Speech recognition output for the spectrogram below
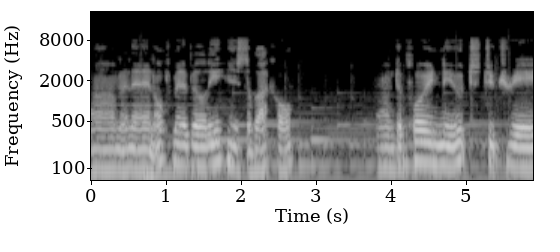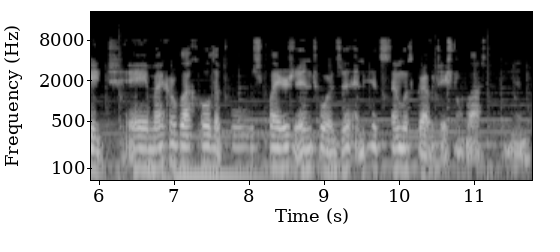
Um, and then ultimate ability is the Black Hole. Um, deploy Newt to create a micro black hole that pulls players in towards it and hits them with gravitational blast at the end.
